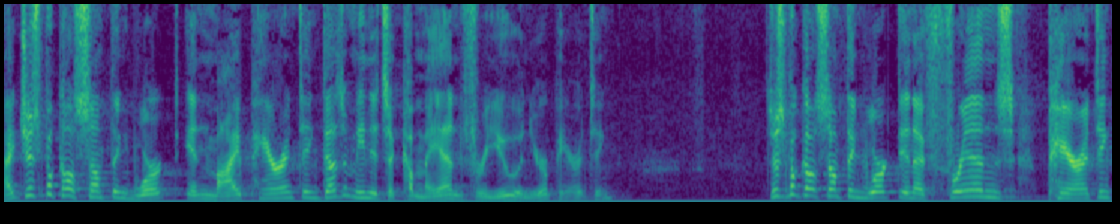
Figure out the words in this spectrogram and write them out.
Right? Just because something worked in my parenting doesn't mean it's a command for you in your parenting. Just because something worked in a friend's parenting,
